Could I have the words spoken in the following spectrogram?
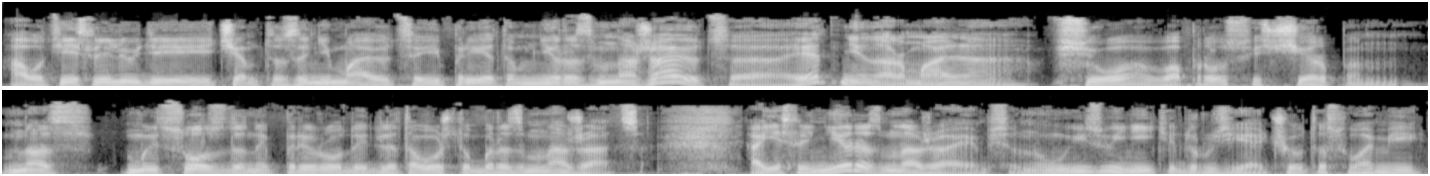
А вот если люди чем-то занимаются и при этом не размножаются, это ненормально. Все, вопрос исчерпан. У нас мы созданы природой для того, чтобы размножаться. А если не размножаемся, ну, извините, друзья, что-то с вами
